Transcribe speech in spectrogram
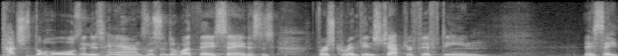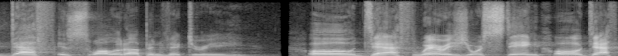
touched the holes in his hands. Listen to what they say. This is 1 Corinthians chapter 15. They say, Death is swallowed up in victory. Oh, death, where is your sting? Oh, death,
